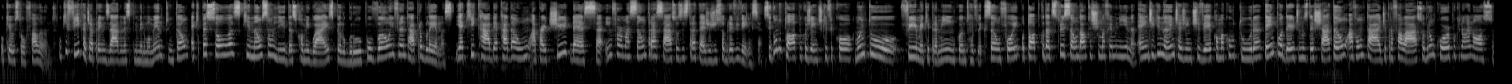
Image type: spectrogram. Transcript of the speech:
o que eu estou falando. O que fica de aprendizado nesse primeiro momento, então, é que pessoas que não são lidas como iguais pelo grupo vão enfrentar problemas. E aqui cabe a cada um, a partir dessa informação, traçar suas estratégias de sobrevivência. Segundo tópico, gente, que ficou muito firme aqui para mim enquanto reflexão foi o tópico da destruição da autoestima feminina. É indignante a gente ver como a cultura tem poder de nos deixar tão à vontade para falar sobre um corpo que não é nosso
